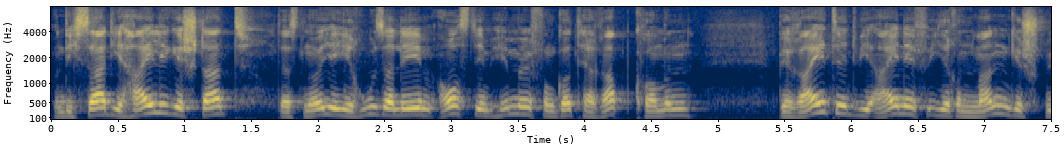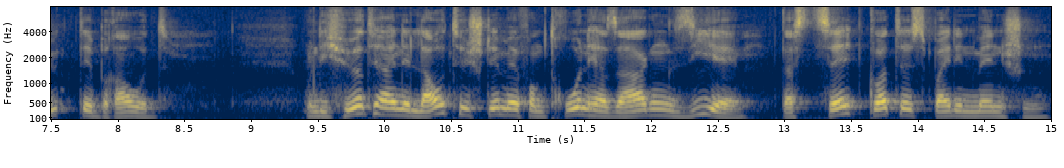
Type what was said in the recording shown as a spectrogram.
Und ich sah die heilige Stadt, das neue Jerusalem, aus dem Himmel von Gott herabkommen, bereitet wie eine für ihren Mann geschmückte Braut. Und ich hörte eine laute Stimme vom Thron her sagen, siehe, das Zelt Gottes bei den Menschen.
